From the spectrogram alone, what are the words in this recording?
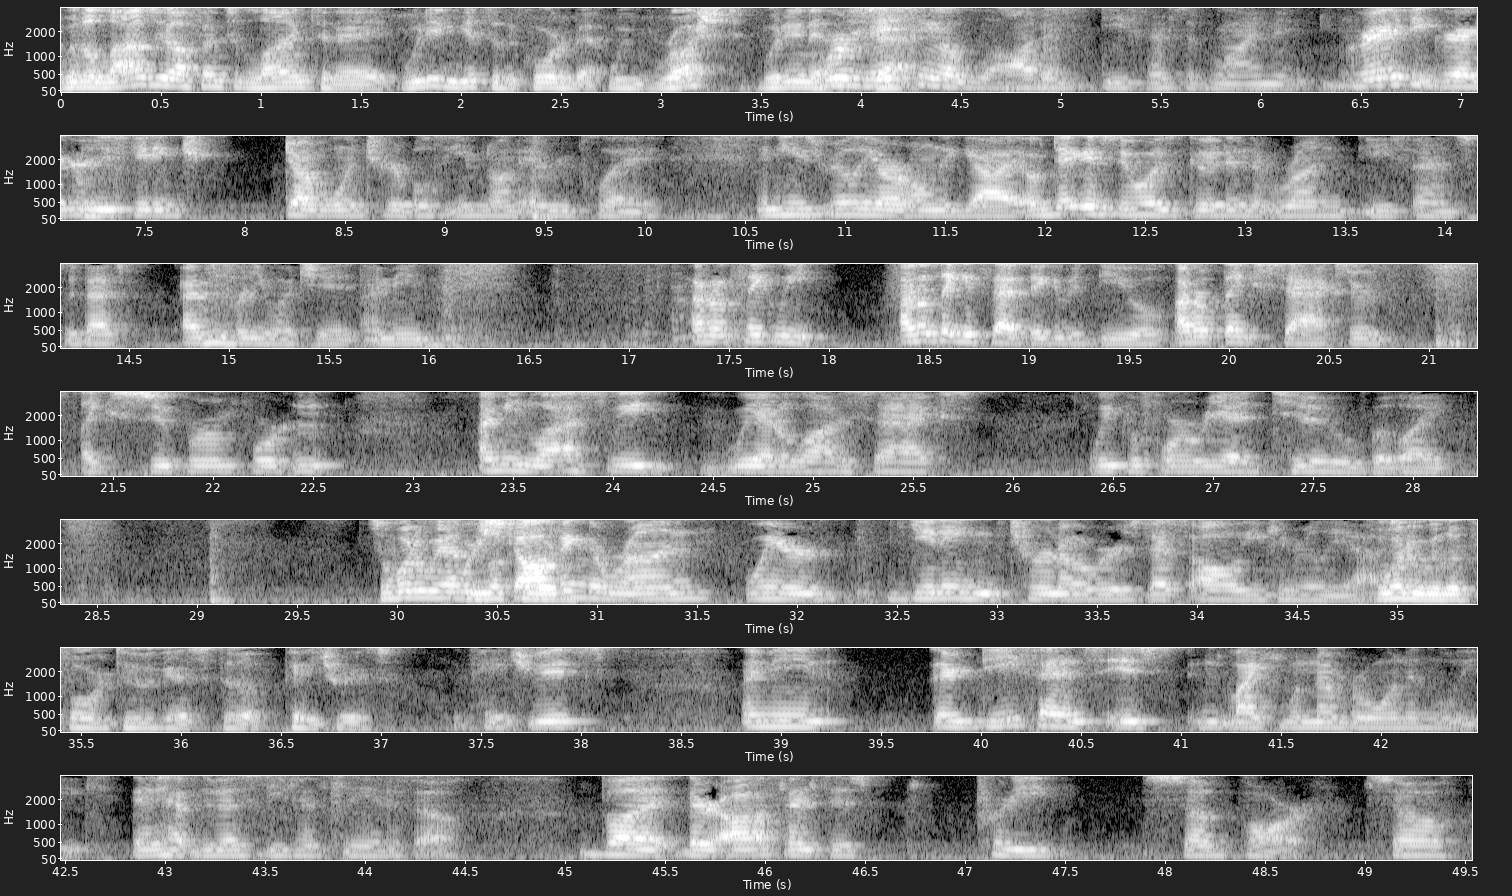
With a lousy offensive line today, we didn't get to the quarterback. We rushed. We didn't. We're sacks. missing a lot of defensive linemen. Grady Gregory is getting tr- double and triple teamed on every play, and he's really our only guy. Odighizuwa is good in the run defense, but that's that's hmm. pretty much it. I mean, I don't think we, I don't think it's that big of a deal. I don't think sacks are like super important. I mean, last week we had a lot of sacks. Week before we had two, but like So what do we have we're to look stopping the run. We're getting turnovers. That's all you can really ask. What do we look forward to against the Patriots? the Patriots. I mean, their defense is like number one in the league. They have the best defense in the NFL, but their offense is pretty subpar. So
